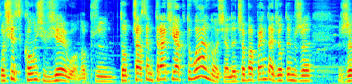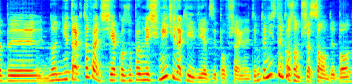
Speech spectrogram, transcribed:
To się skądś wzięło. No, to czasem traci aktualność, ale trzeba pamiętać o tym, że żeby no, nie traktować jako zupełne śmieci takiej wiedzy powszechnej. To, to nie tylko są przesądy, bo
